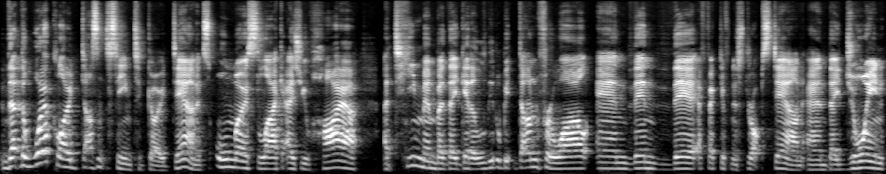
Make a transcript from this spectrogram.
that the workload doesn't seem to go down. It's almost like as you hire a team member, they get a little bit done for a while and then their effectiveness drops down and they join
